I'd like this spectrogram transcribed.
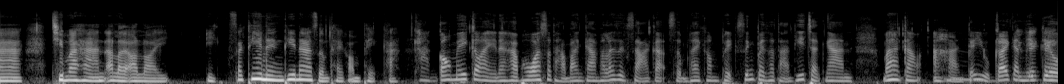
มาชิมอาหารอร่อยๆ อีกสักที่หนึ่งที่หน้าเสริมไทยคอมเพล็กซ์ค่ะ ค่ะ ก็ไม่ไกลนะคะ เพราะว่าสถาบันการพละศึกษากับเสริมไทยคอมเพล็กซ์ซึ่งเป็นสถานที่จัดงานมหกรรมอาหารก็อยู่ใกล้กันนิดเดียว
